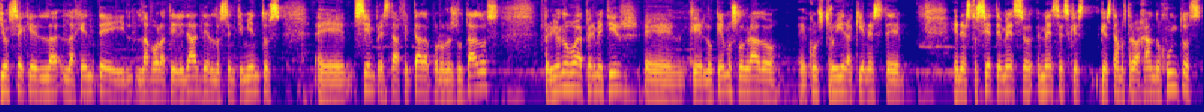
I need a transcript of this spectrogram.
Yo sé que la, la gente y la volatilidad de los sentimientos eh, siempre está afectada por los resultados, pero yo no voy a permitir eh, que lo que hemos logrado eh, construir aquí en, este, en estos siete meses, meses que, que estamos trabajando juntos,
